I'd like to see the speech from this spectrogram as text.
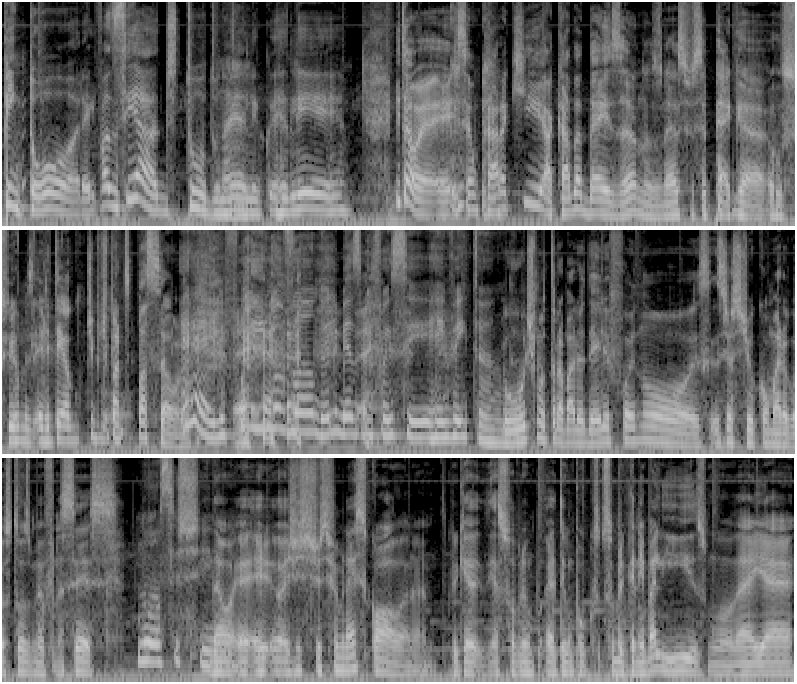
pintor, ele fazia de tudo, né? Ele, ele Então, é, é- esse é um cara que a cada 10 anos, né? Se você pega os filmes, ele tem algum tipo de participação, né? É, ele foi inovando, ele mesmo foi se reinventando. O último trabalho dele foi no. Você já assistiu Como Era Gostoso Meu Francês? Não assisti. Não, é, é, a gente assistiu esse filme na escola, né? Porque é sobre um, é, tem um pouco sobre canibalismo, né? E é,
